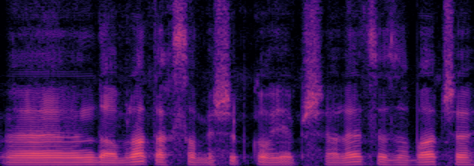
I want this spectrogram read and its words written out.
E, dobra, tak sobie szybko je przelecę, zobaczę.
